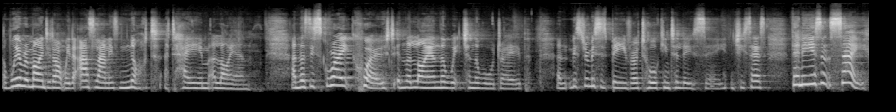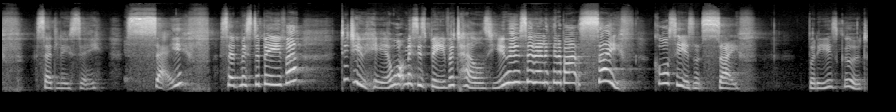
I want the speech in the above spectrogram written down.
And we're reminded, aren't we, that Aslan is not a tame lion. And there's this great quote in The Lion, the Witch, and the Wardrobe. And Mr. and Mrs. Beaver are talking to Lucy, and she says, Then he isn't safe, said Lucy. Safe? said Mr. Beaver. Did you hear what Mrs. Beaver tells you? Who said anything about safe? Of course, he isn't safe, but he is good.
